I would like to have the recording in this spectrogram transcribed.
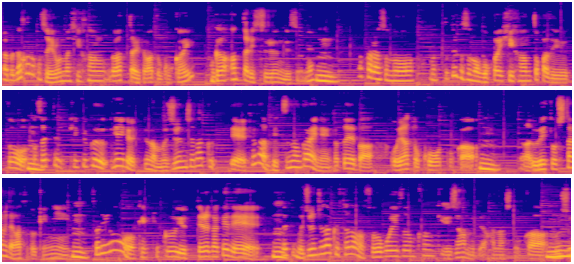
やっぱだからこそいろんな批判があったりとか、あと誤解があったりするんですよね。うん。だからその、まあ、例えばその誤解批判とかで言うと、うんまあ、そうやって結局、ヘーゲルっていうのは矛盾じゃなくって、ただ別の概念、例えば親と子とか、うん。あ上と下みたいなのがあった時に、うん。それを結局言ってるだけで、うんそれって矛盾じゃなくてただの相互依存関係じゃんみたいな話とか、うん矛盾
